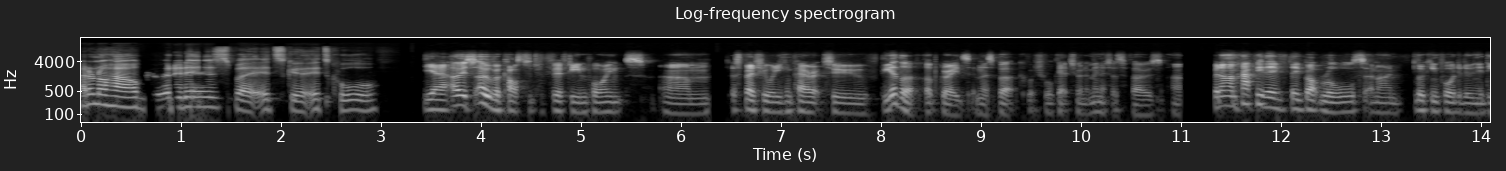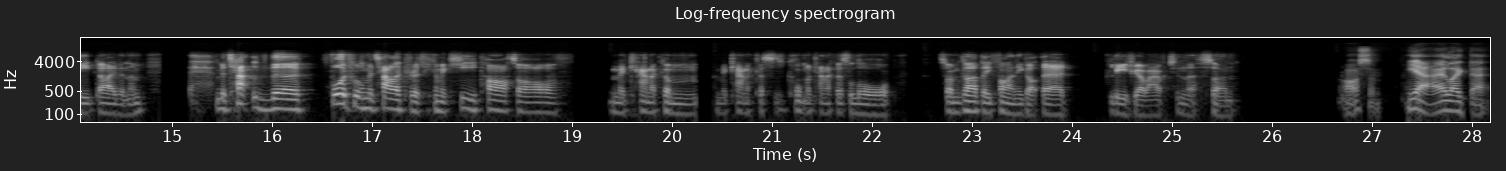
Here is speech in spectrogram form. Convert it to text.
I don't know how good it is, but it's good. It's cool. yeah. Oh, it's overcosted for 15 points. Um, especially when you compare it to the other upgrades in this book, which we'll get to in a minute, I suppose. Um, but I'm happy they've they've got rules, and I'm looking forward to doing a deep dive in them. Meta- the Forge World Metallica has become a key part of Mechanicum, Mechanicus, called Mechanicus lore. So I'm glad they finally got their Legio out in the sun. Awesome. Yeah, I like that.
